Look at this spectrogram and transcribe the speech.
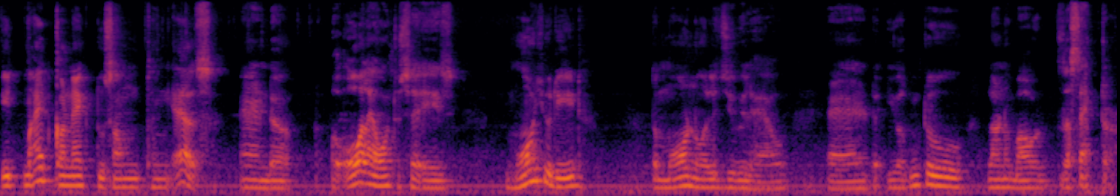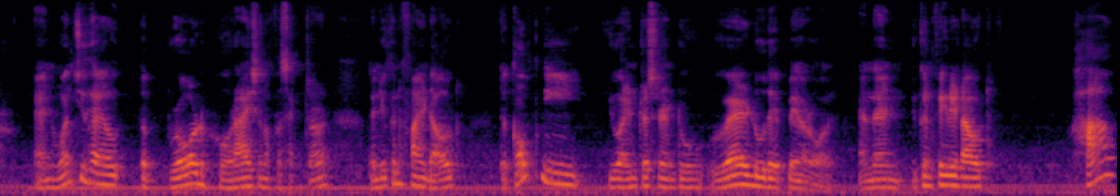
it might connect to something else. And uh, all I want to say is more you read the more knowledge you will have and you're going to learn about the sector. And once you have the broad horizon of a sector then you can find out the company you are interested into where do they play a role. And then you can figure it out how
